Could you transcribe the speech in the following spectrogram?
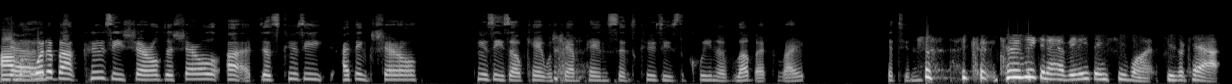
Um, yeah. What about Koozie, Cheryl? Does Cheryl? Uh, does Koozie? I think Cheryl Koozie's okay with champagne since Koozie's the queen of Lubbock, right? Koozie can have anything she wants. She's a cat,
